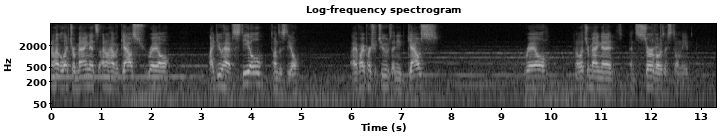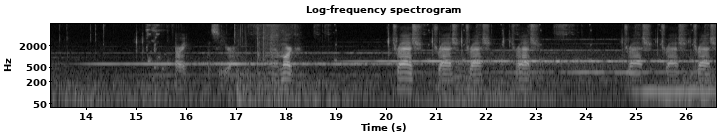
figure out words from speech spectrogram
don't have electromagnets. I don't have a Gauss rail. I do have steel, tons of steel. I have high pressure tubes. I need Gauss rail, an electromagnet, and servos I still need. Alright, let's see here. Uh, mark. Trash, trash, trash, trash. Trash, trash, trash,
